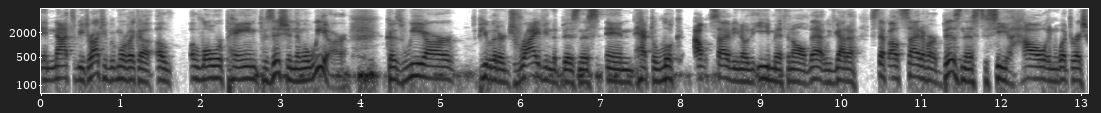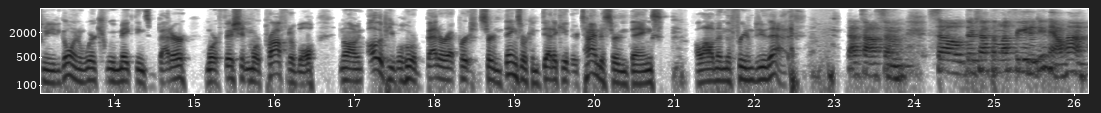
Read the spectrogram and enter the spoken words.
and not to be directed, but more like a, a, a lower paying position than what we are because we are the people that are driving the business and have to look outside of you know the e-myth and all of that. We've got to step outside of our business to see how and what direction we need to go and where can we make things better more efficient more profitable and allowing other people who are better at certain things or can dedicate their time to certain things allow them the freedom to do that. That's awesome. So there's nothing left for you to do now huh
